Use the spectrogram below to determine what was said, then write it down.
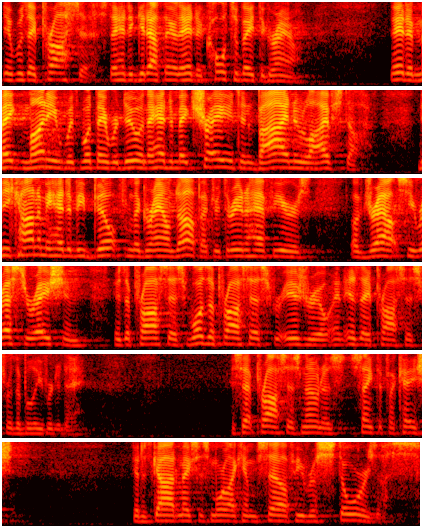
It was a process. They had to get out there, they had to cultivate the ground. They had to make money with what they were doing. They had to make trades and buy new livestock. The economy had to be built from the ground up after three and a half years of drought. See, restoration is a process, was a process for Israel, and is a process for the believer today. It's that process known as sanctification. That as God makes us more like Himself, He restores us.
